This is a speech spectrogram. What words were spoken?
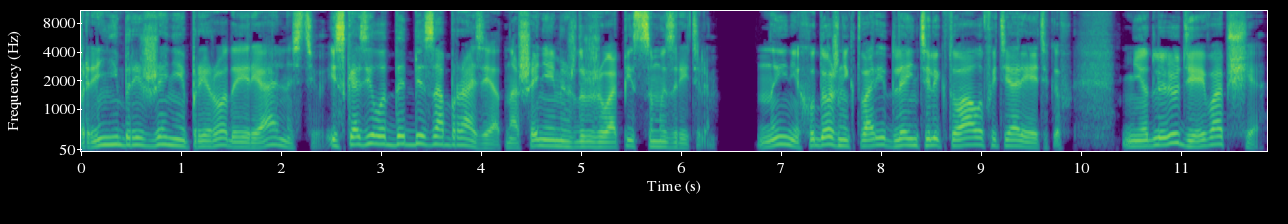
Пренебрежение природой и реальностью исказило до безобразия отношения между живописцем и зрителем. Ныне художник творит для интеллектуалов и теоретиков, не для людей вообще,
